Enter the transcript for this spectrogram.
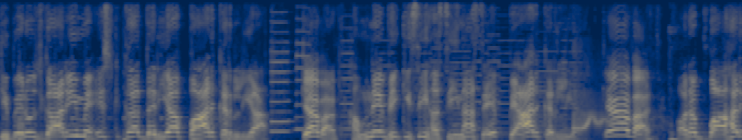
कि बेरोजगारी में इश्क का दरिया पार कर लिया। क्या बात? हमने भी किसी हसीना से प्यार कर लिया। क्या बात? और अब बाहर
